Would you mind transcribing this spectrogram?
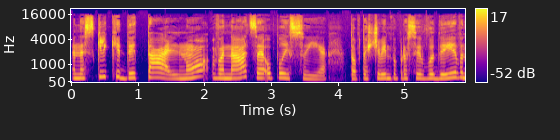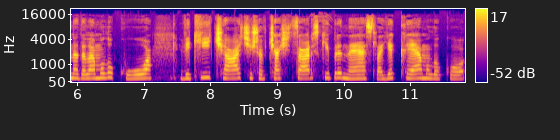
наскільки детально вона це описує. Тобто, що він попросив води, вона дала молоко, в якій чаші, що в чаші царській принесла, яке молоко,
